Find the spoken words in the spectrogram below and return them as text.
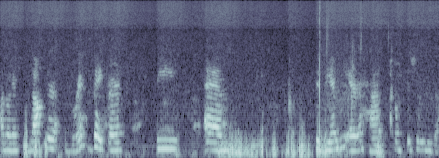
um, against Dr. Britt Baker. The um, the DMD era has officially begun.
